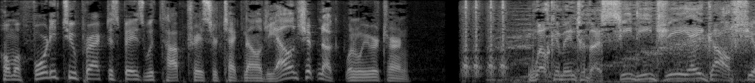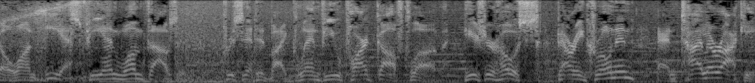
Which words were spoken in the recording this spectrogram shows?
home of 42 practice bays with Toptracer technology. Alan Shipnuck when we return. Welcome into the CDGA Golf Show on ESPN 1000, presented by Glenview Park Golf Club. Here's your hosts, Barry Cronin and Tyler Aki.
